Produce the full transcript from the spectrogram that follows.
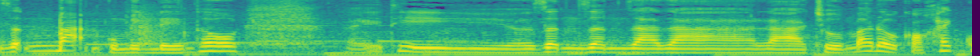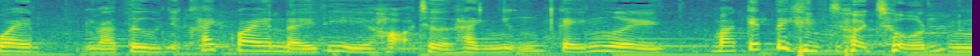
dẫn bạn của mình đến thôi. Đấy thì dần dần ra ra là trốn bắt đầu có khách quen. Và từ những khách quen đấy thì họ trở thành những cái người marketing cho trốn ừ.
